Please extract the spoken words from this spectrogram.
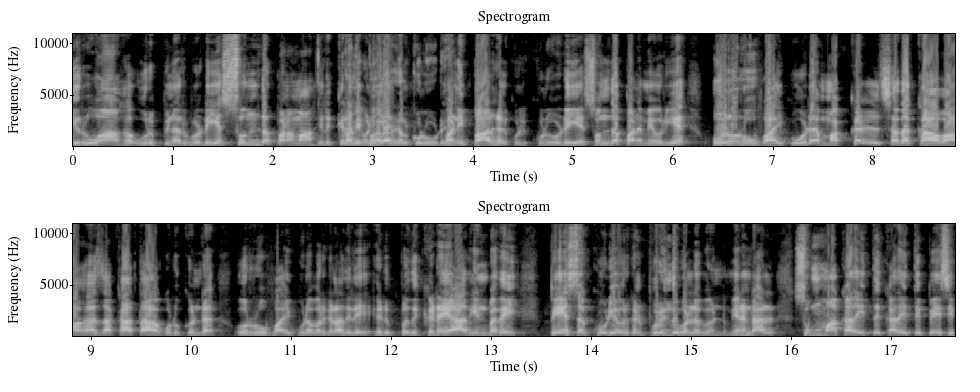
நிர்வாக உறுப்பினர்களுடைய சொந்த பணமாக இருக்கிறது பணிப்பாளர்கள் குழுவுடைய. சொந்த பணமே ஒழிய ஒரு ரூபாய் கூட மக்கள் சதக்காவாக ஜகாத்தாக கொடுக்கின்ற ஒரு ரூபாய் கூட அவர்கள் அதிலே எடுப்பது கிடையாது என்பதை பேசக்கூடியவர்கள் புரிந்து கொள்ள வேண்டும். ஏனென்றால் சும்மா கதைத்து கதைத்து பேசி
